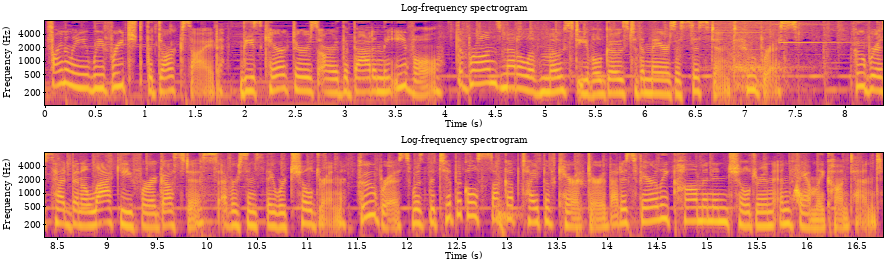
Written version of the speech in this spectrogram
Finally, we've reached the dark side. These characters are the bad and the evil. The bronze medal of most evil goes to the mayor's assistant, Whobris. Whobris had been a lackey for Augustus ever since they were children. Whobris was the typical suck up type of character that is fairly common in children and family content.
